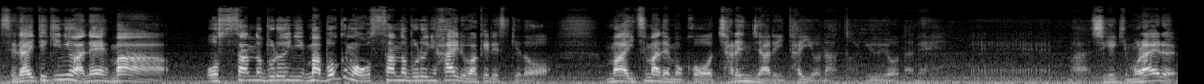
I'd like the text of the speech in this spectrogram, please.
世代的にはね、まあ、おっさんの部類に、まあ僕もおっさんの部類に入るわけですけど、まあいつまでもこう、チャレンジャーでいたいよな、というようなね、えー、まあ刺激もらえる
